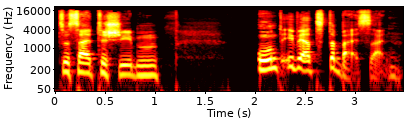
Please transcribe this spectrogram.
zur Seite schieben und ich werde dabei sein.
